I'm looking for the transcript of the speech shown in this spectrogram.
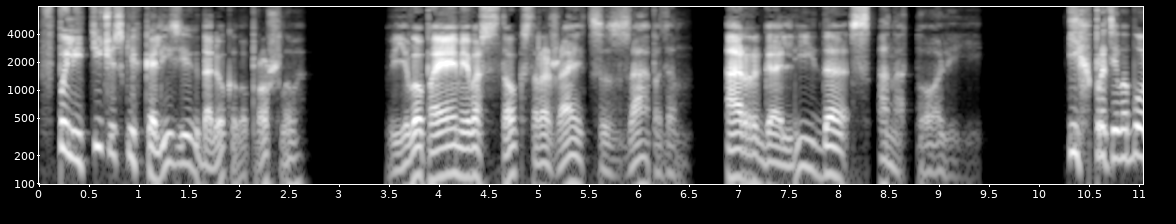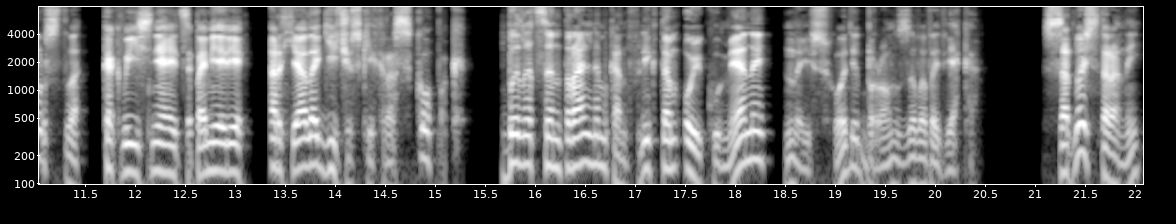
в политических коллизиях далекого прошлого. В его поэме Восток сражается с Западом, Арголида с Анатолией. Их противоборство, как выясняется по мере археологических раскопок, было центральным конфликтом Ойкумены на исходе бронзового века. С одной стороны,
